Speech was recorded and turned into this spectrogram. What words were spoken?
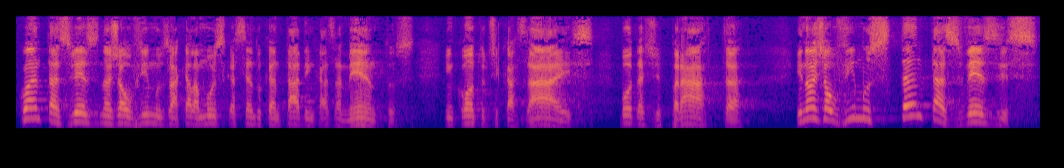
Quantas vezes nós já ouvimos aquela música sendo cantada em casamentos, encontro de casais, bodas de prata. E nós já ouvimos tantas vezes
